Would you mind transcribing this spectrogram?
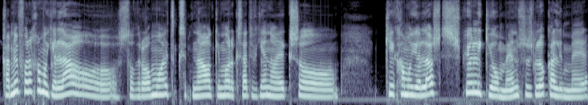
καμιά φορά χαμογελάω στον δρόμο, έτσι ξυπνάω και μου όρεξάτη βγαίνω έξω και χαμογελάω στους πιο ηλικιωμένους, τους λέω καλημέρα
